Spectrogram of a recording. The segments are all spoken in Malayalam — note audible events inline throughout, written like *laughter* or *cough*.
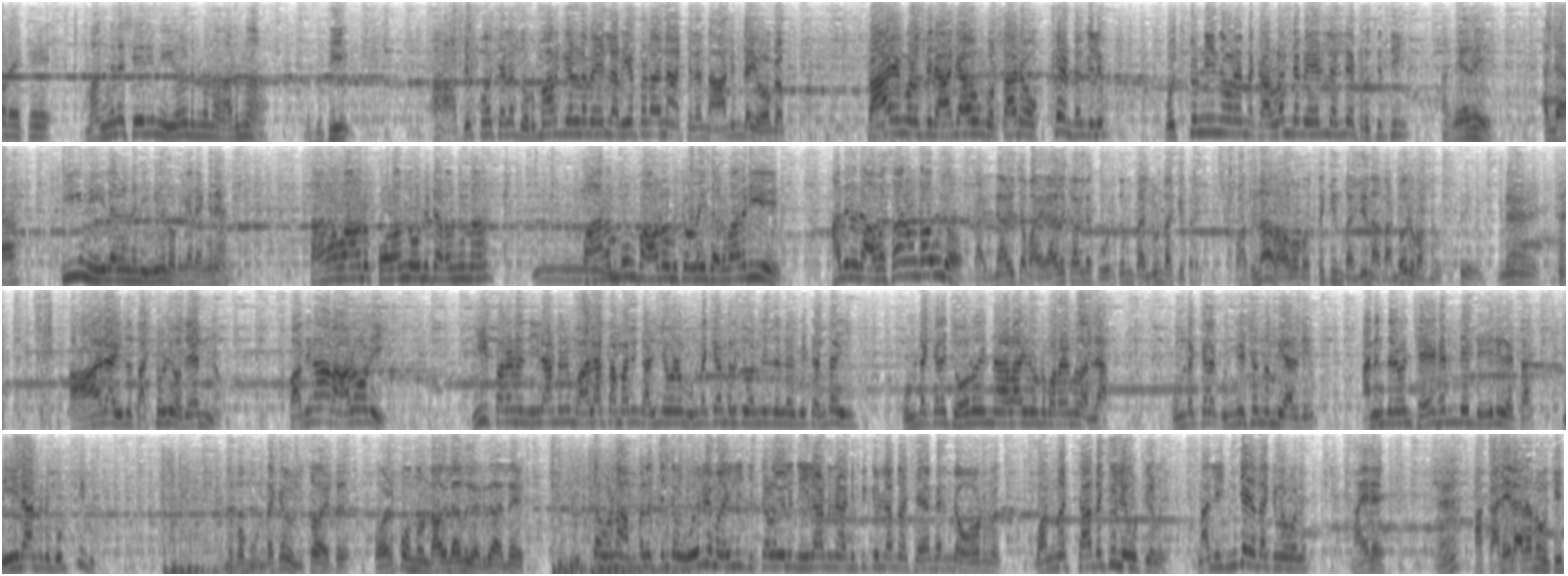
അവിടെയൊക്കെ മംഗലശ്ശേരി നീളുണ്ടെന്ന നാടുന്ന പ്രസിദ്ധി. ആ, അതിപ്പോ ചില ദുർമാർഗികളുടെ പേരിൽ അറിയപ്പെടാനാ ചില നാടിന്റെ യോഗം. കായംകുളത്ത് രാജാവും കൊട്ടാരവും ഒക്കെ ഉണ്ടെങ്കിലും കൊച്ചുണ്ണി എന്ന് പറയുന്ന കള്ളന്റെ പേരിലല്ലേ പ്രസിദ്ധി? അതെ അതെ. അല്ല ഈ നീലകണ്ഠൻ ഇങ്ങനെ തുടങ്ങിയാൽ എങ്ങനെയാണ്? തറവാട് കുളം തോണ്ടിട്ട് ഇടങ്ങുന്ന പറമ്പും പാടവും വിട്ടുള്ള ഈ ദർബാരടിയെ അതിനൊരു അവസാനം ഉണ്ടാവൂലോ? കഴിഞ്ഞ ആഴ്ച വയലാളിക്കാവിലെ പൂരത്തൊന്നും തല്ലുണ്ടാക്കിയത്രേ. പതിനാറ് ആളോട് ഒറ്റയ്ക്കും തല്ലിന്നാ കണ്ടോര് പറഞ്ഞത്. പിന്നെ ആരാ ഇത് തച്ചുള്ളി ഉദയനോ പതിനാറ് ആളോടെ ഈ പറയണ നീലാണ്ടനും വാലാത്തമാരും കഴിഞ്ഞ വേണം മുണ്ടക്കമ്പലത്തിൽ വന്നിരുന്നല്ലോ എന്നിട്ട് എന്തായി? മുണ്ടക്കല ചോറ് തിന്ന ആളായതുകൊണ്ട് പറയണതല്ല മുണ്ടക്കല കുഞ്ഞീഷൻ നമ്പ്യാരുടെയും അനന്തരവൻ ശേഖരന്റെയും പേര് കേട്ടാൽ നീലാണ്ടന് മുട്ടിടിക്കും ഇന്നിപ്പോ മുണ്ടക്കല ഉത്സവമായിട്ട് കുഴപ്പമൊന്നും ഉണ്ടാവില്ല എന്ന് കരുതാ അല്ലേ? ഇത്തവണ അമ്പലത്തിന്റെ ഒരു മൈൽ ചുറ്റളവിൽ നീലാണ്ടനെ അടുപ്പിക്കില്ല എന്നാ ശേഖരന്റെ ഓർഡർ. വന്ന ചതയ്ക്കില്ലേ കുട്ടികൾ? നല്ല ഇഞ്ച ചതയ്ക്കണ പോലെ. നായരെ ആ കരയിൽ ആരാ നോക്കി.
